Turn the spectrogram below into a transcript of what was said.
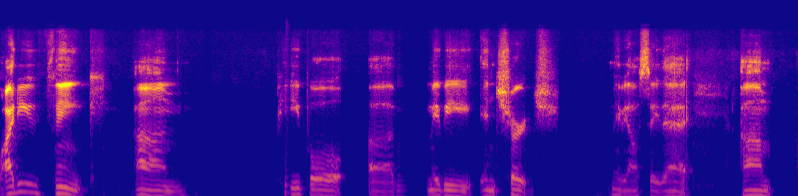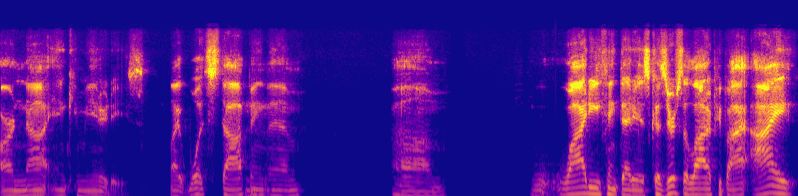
why do you think um, people uh, maybe in church maybe i'll say that um, are not in communities like what's stopping mm-hmm. them um, why do you think that is because there's a lot of people I, I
